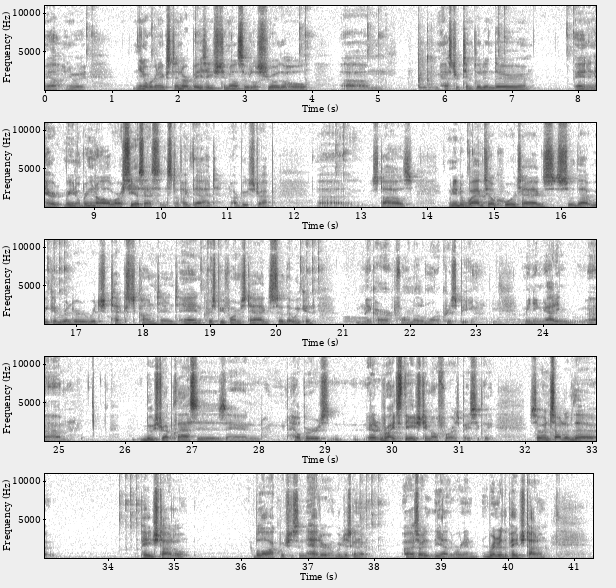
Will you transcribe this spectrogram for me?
yeah, anyway. You know, we're going to extend our base HTML, so it'll show the whole um, master template in there and inherit, you know, bringing all of our CSS and stuff like that, our bootstrap uh, styles. We need a wagtail core tags so that we could render rich text content and crispy forms tags so that we could make our form a little more crispy, meaning adding um, bootstrap classes and helpers. It writes the HTML for us basically. So inside of the page title, block, which is in the header, we're just going to, uh, sorry, yeah, we're going to render the page title.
